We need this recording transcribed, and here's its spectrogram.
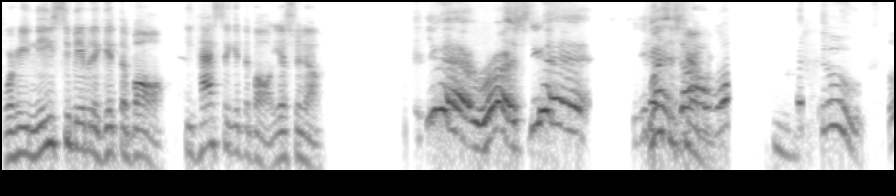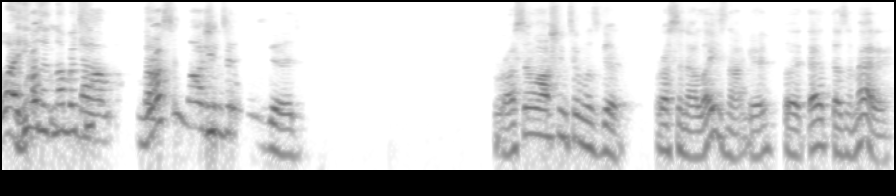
Where he needs to be able to get the ball. He has to get the ball, yes or no? You had Russ. You had you Russ had is John terrible. Wall too. Like he was a number two. Now, Russ Washington was good. Russ in Washington was good. Russ in LA is not good, but that doesn't matter.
